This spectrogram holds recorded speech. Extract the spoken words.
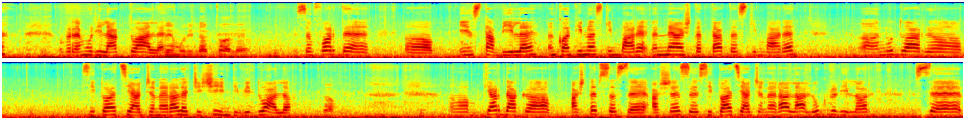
Vremurile actuale. Vremurile actuale Sunt foarte uh, instabile, în continuă schimbare, în neașteptată schimbare. Uh, Nu doar uh, situația generală, ci și individuală. Da. Uh, Chiar dacă aștept să se așeze situația generală a lucrurilor se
